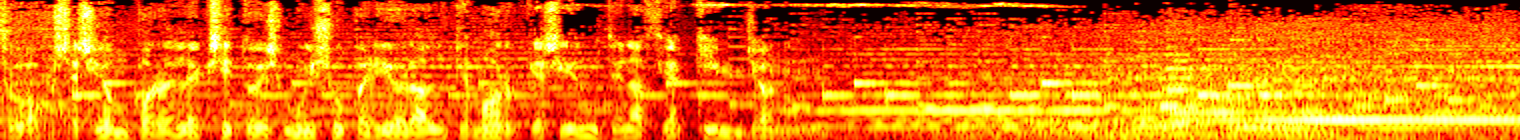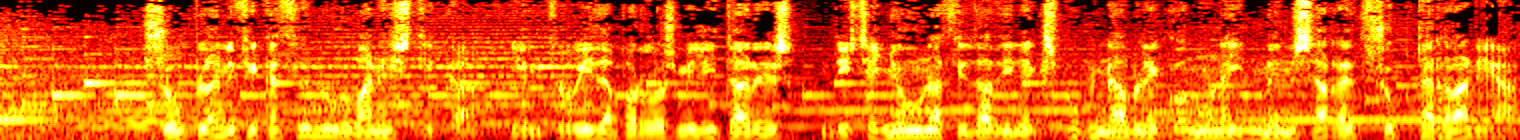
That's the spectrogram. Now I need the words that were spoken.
Su obsesión por el éxito es muy superior al temor que sienten hacia Kim Jong-un. Su planificación urbanística, influida por los militares, diseñó una ciudad inexpugnable con una inmensa red subterránea,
